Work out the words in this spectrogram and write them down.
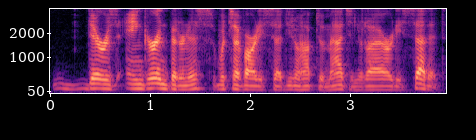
there is anger and bitterness, which I've already said. You don't have to imagine it. I already said it.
